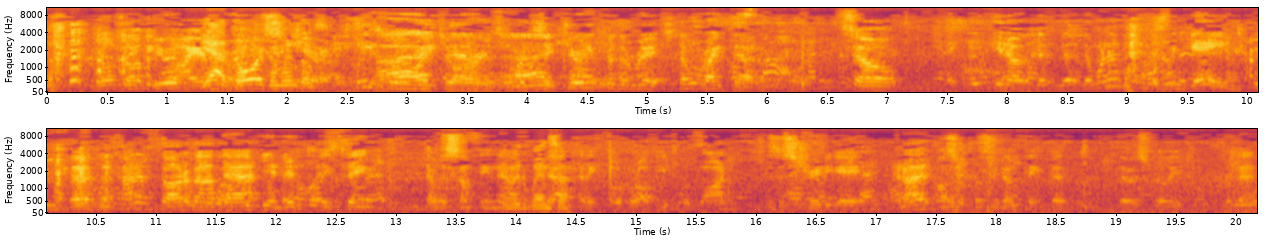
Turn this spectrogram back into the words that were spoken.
Homes will all be wired Yeah, doors and windows. security. Please don't Hi, write that on George. Security for the rich. Don't write that on the board. So, you know, the, the, the one of the things was the gate, but we kind of thought about that and didn't really think that was something that, David Wenza. that I think overall people would want is a security gate. And I also personally don't think that those really prevent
